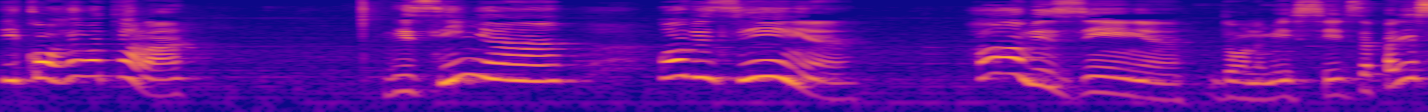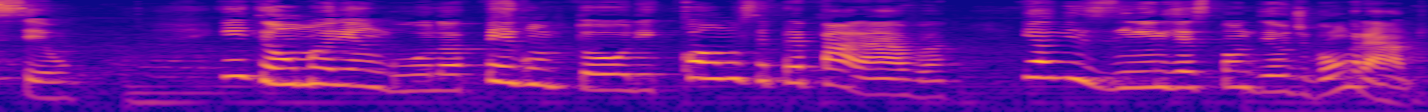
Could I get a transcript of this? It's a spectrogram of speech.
e correu até lá. Vizinha! Ô vizinha! Ó vizinha! Dona Mercedes apareceu. Então Maria Angula perguntou-lhe como se preparava e a vizinha lhe respondeu de bom grado.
